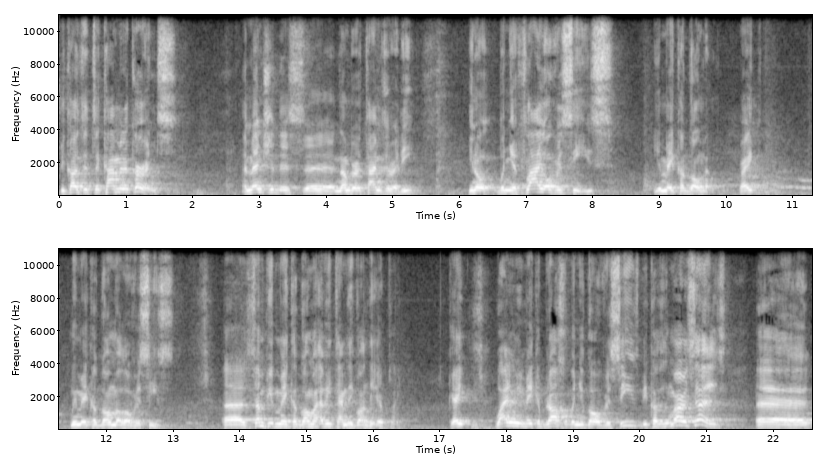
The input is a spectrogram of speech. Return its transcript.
because it's a common occurrence. I mentioned this uh, a number of times already. You know, when you fly overseas, you make a gomel, right? We make a gomel overseas. Uh, some people make a gomel every time they go on the airplane. Okay? Why do we make a bracha when you go overseas? Because the Gemara says, uh,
